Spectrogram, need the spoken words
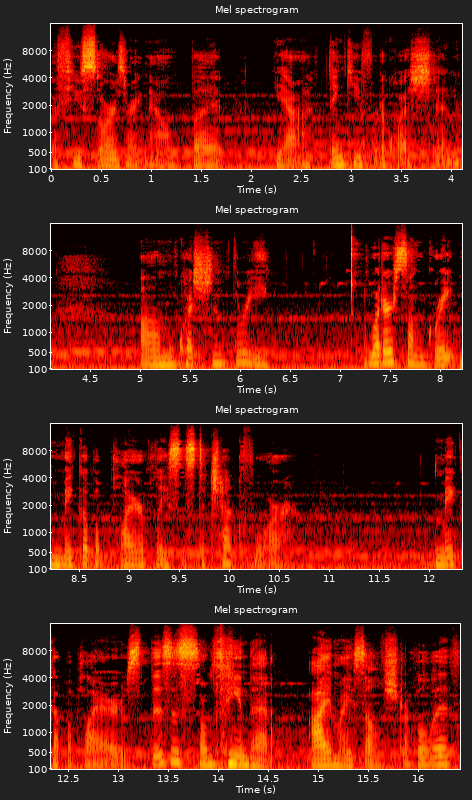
a, few stores right now, but yeah, thank you for the question. Um, question three What are some great makeup applier places to check for? Makeup appliers. This is something that I myself struggle with.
